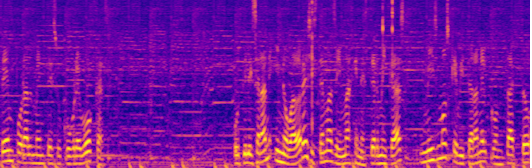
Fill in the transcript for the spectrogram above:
temporalmente su cubrebocas. Utilizarán innovadores sistemas de imágenes térmicas, mismos que evitarán el contacto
